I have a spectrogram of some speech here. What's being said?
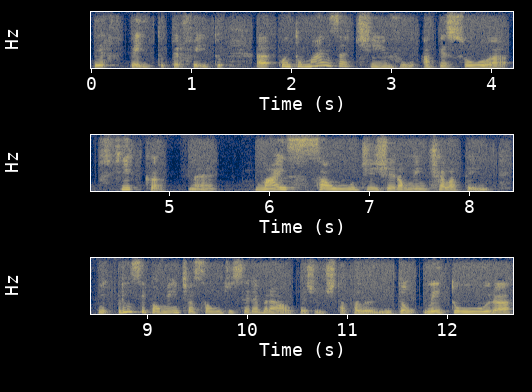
perfeito, perfeito. Uh, quanto mais ativo a pessoa fica, né, mais saúde geralmente ela tem. E principalmente a saúde cerebral que a gente está falando. Então, leitura,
